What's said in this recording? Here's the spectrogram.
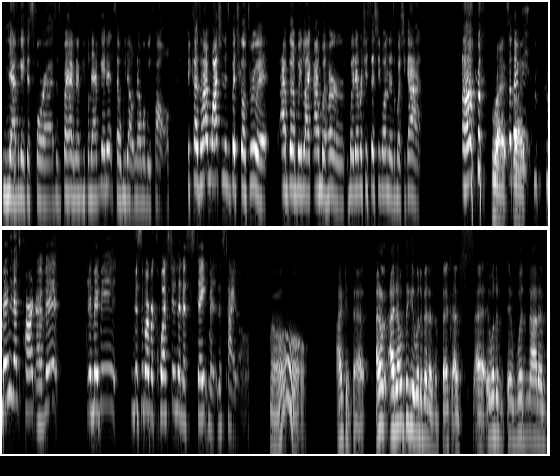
navigate this for us is by having other people navigate it, so we don't know where we fall. Because if I'm watching this bitch go through it, I'm gonna be like, I'm with her. Whatever she says she wanted is what she got. Um, right. So maybe right. maybe that's part of it, and maybe this is more of a question than a statement. This title. Oh, I get that. I don't. I don't think it would have been as effective. Uh, it would have. It would not have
